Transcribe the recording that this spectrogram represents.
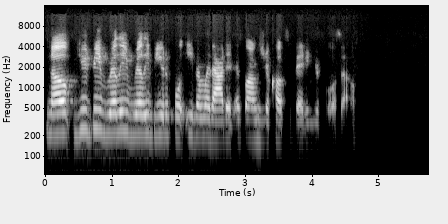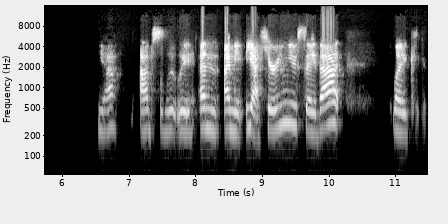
no, you'd be really, really beautiful even without it as long as you're cultivating your full self. Yeah, absolutely. And I mean, yeah, hearing you say that like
